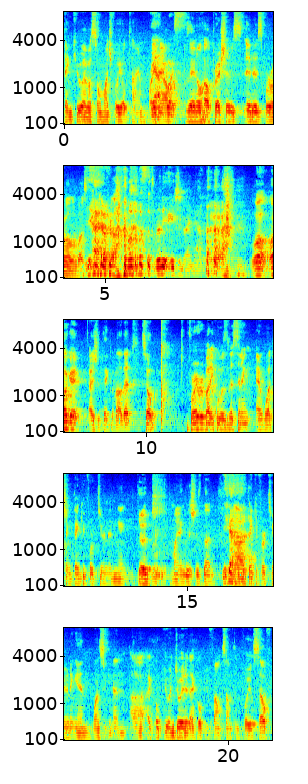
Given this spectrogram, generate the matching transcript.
thank you ever so much for your time right Yeah, of now, course. because I know how precious it is for all of us. Yeah, both of us look really Asian right now. Yeah. well, okay, I should think about that. So, for everybody who was listening and watching, thank you for tuning in. Good, my English is done. yeah. Uh, thank you for tuning in once again. Uh, I hope you enjoyed it. I hope you found something for yourself.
